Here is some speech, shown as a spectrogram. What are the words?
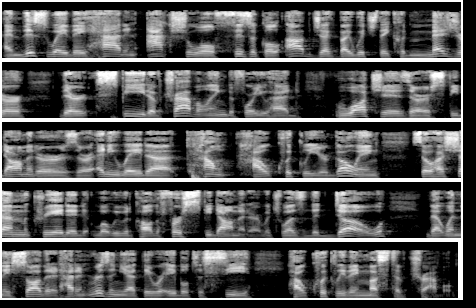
And this way they had an actual physical object by which they could measure their speed of traveling before you had watches or speedometers or any way to count how quickly you're going. So Hashem created what we would call the first speedometer, which was the dough that when they saw that it hadn't risen yet, they were able to see how quickly they must have traveled.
